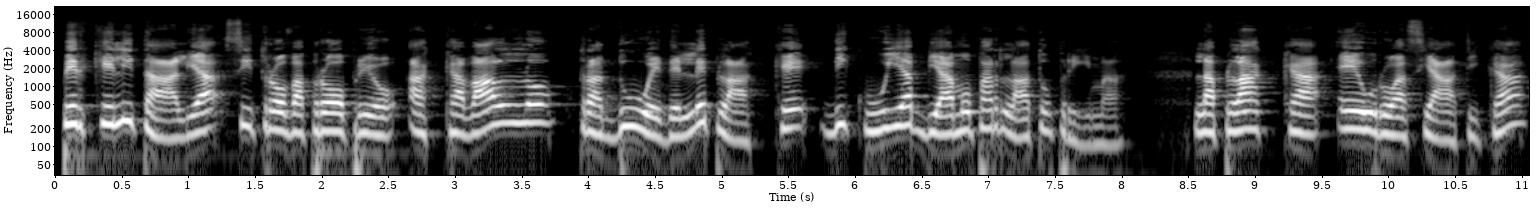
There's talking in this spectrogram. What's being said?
Perché l'Italia si trova proprio a cavallo tra due delle placche di cui abbiamo parlato prima la placca euroasiatica,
